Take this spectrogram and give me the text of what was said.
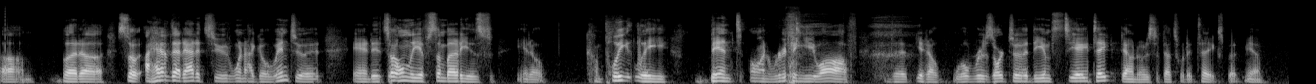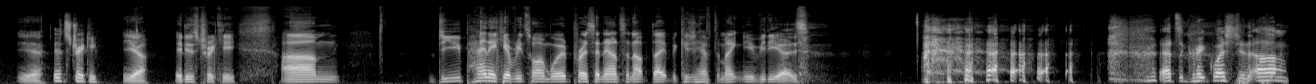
Um, but uh, so I have that attitude when I go into it, and it's only if somebody is, you know, completely bent on ripping you off that you know we'll resort to a DMCA takedown notice if that's what it takes. But yeah, yeah, it's tricky. Yeah, it is tricky. Um, do you panic every time WordPress announce an update because you have to make new videos? That's a great question. Um,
